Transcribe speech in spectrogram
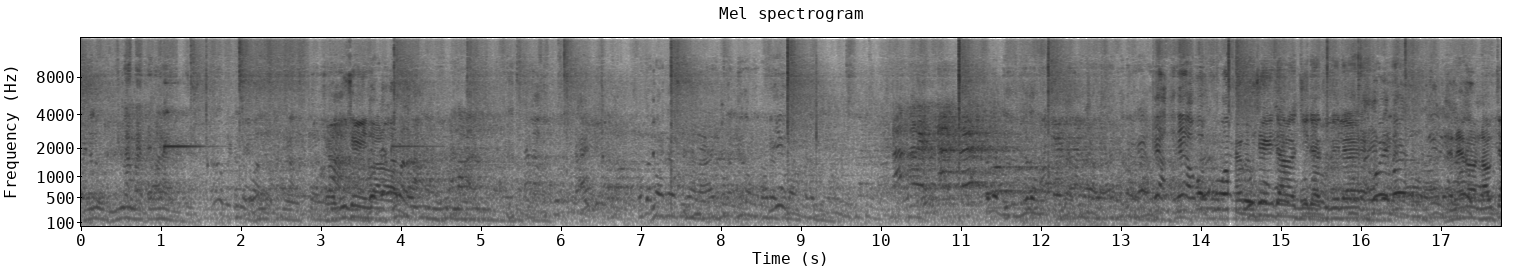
ကျေလူချင်းကြတော့ဟုတ်ကဲ့ဟုတ်ကဲ့ပြန်လာဒီတော့တော့တော့ကျေလူချင်းကြတော့ကြည့်တဲ့သူတွေလည်း နည်းနည်းတော့နောက်ကျ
